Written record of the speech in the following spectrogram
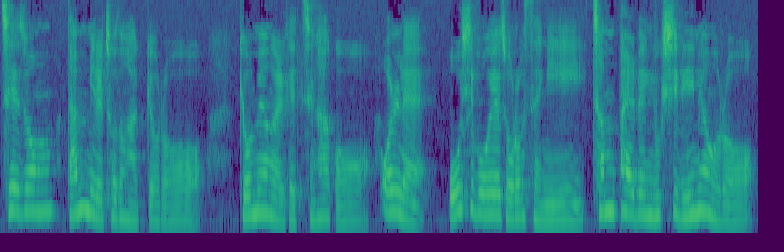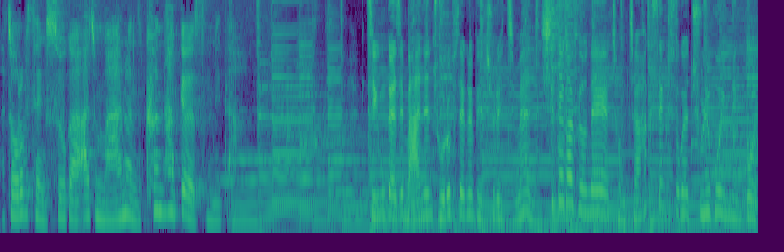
최종 단밀 초등학교로 교명을 개칭하고 원래 55회 졸업생이 1,862명으로 졸업생 수가 아주 많은 큰 학교였습니다. 지금까지 많은 졸업생을 배출했지만 시대가 변해 점차 학생 수가 줄고 있는 곳.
